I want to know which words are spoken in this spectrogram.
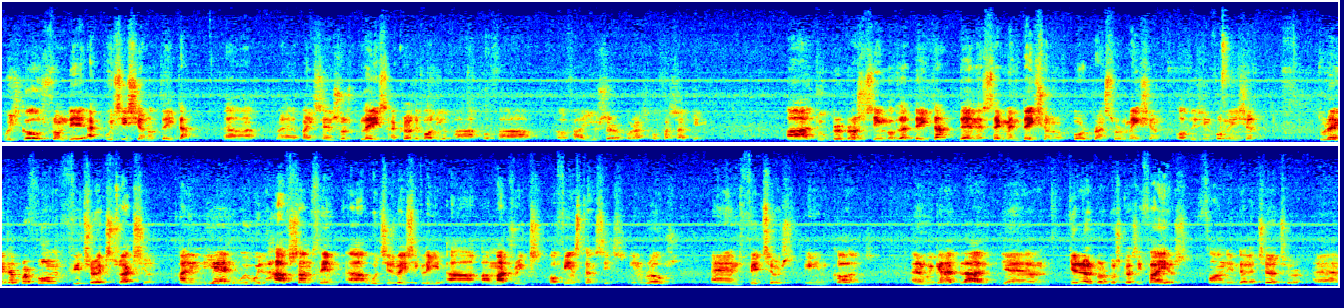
which goes from the acquisition of data uh, by sensors placed across the body of a, of a, of a user or a, of a subject, uh, to pre-processing of that data, then a segmentation or transformation of this information, to later perform feature extraction. And in the end, we will have something uh, which is basically a, a, matrix of instances in rows and features in columns. And we can apply um, general purpose classifiers found in the literature uh,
